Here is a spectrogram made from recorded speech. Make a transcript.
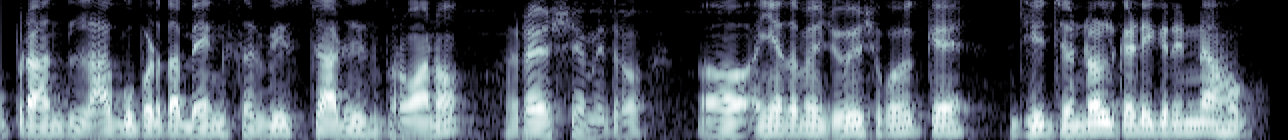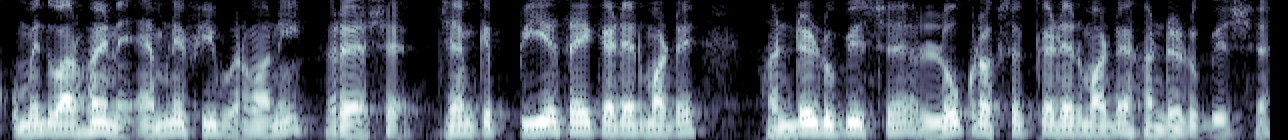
ઉપરાંત લાગુ પડતા બેંક સર્વિસ ચાર્જીસ ભરવાનો રહેશે મિત્રો. અહીંયા તમે જોઈ શકો કે જે જનરલ કેટેગરીના ઉમેદવાર હોય ને, એમને ફી ભરવાની રહેશે. જેમ કે પીએસઆઈ કેડર માટે હંડ્રેડ રૂપીઝ છે, લોકરક્ષક કેડર માટે હંડ્રેડ રૂપીઝ છે.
